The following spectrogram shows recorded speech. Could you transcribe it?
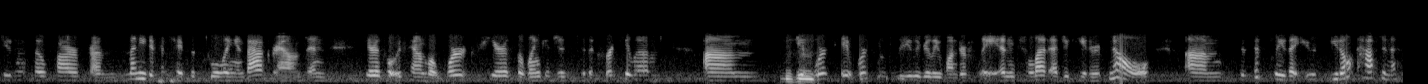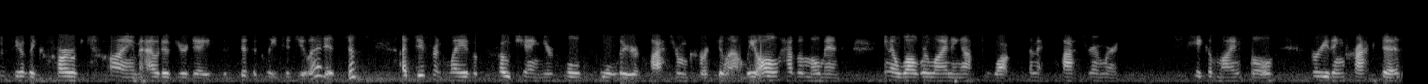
students so far from many different types of schooling and backgrounds, and here's what we found what works. Here's the linkages to the curriculum. Um, mm-hmm. It works. It works really, really wonderfully. And to let educators know um, specifically that you you don't have to necessarily carve time out of your day specifically to do it. It's just a different way of approaching your whole school or your classroom curriculum. We all have a moment, you know, while we're lining up to walk to the next classroom or take a mindful breathing practice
